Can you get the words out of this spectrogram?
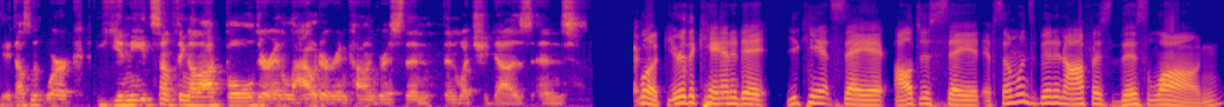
it doesn't work. You need something a lot bolder and louder in Congress than than what she does. And Look, you're the candidate. You can't say it. I'll just say it. If someone's been in office this long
